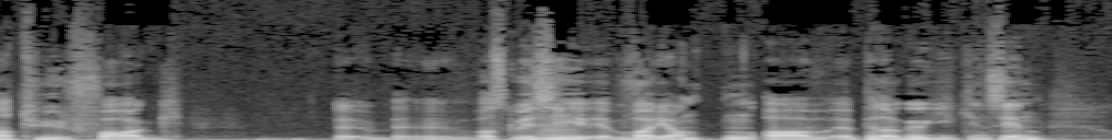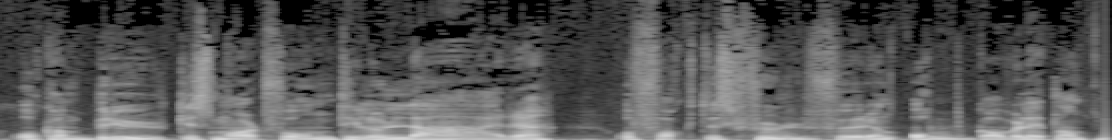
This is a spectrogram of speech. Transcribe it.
naturfag eh, eh, hva skal vi si, mm. varianten av pedagogikken sin, og kan bruke smartphonen til å lære og faktisk fullføre en mm. oppgave eller et eller annet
